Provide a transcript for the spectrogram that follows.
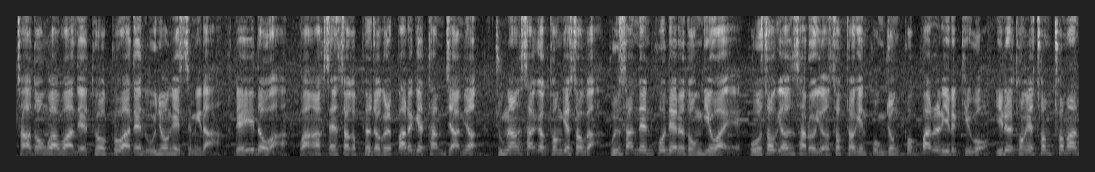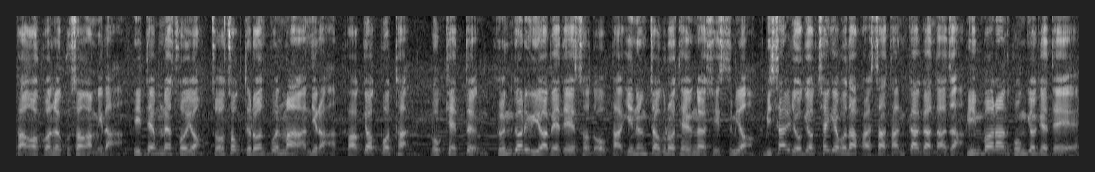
자동화와 네트워크화된 운용에 있습니다. 레이더와 광학 센서가 표적을 빠르게 탐지하면 중앙 사격 통제소가 분산된 포대를 동기화해 고속 연사로 연속적인 공중 폭발을 일으키고 이를 통해 촘촘한 방어권을 구성합니다. 이 때문에 소형, 저속 드론뿐만 아니라 박격 포탄, 로켓 등 근거리 위협에 대해서도 다기능적으로 대응할 수 있으며 미사일 요격 체계보다 발사 단가가 낮아 빈번한 공격에 대해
